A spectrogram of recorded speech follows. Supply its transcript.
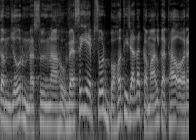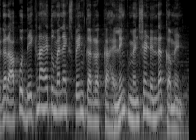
कमज़ोर नस्ल ना हो। वैसे ये एपिसोड बहुत ही ज़्यादा कमाल का था और अगर आपको देखना है तो मैंने एक्सप्लेन कर रखा है। Link mention in the comment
